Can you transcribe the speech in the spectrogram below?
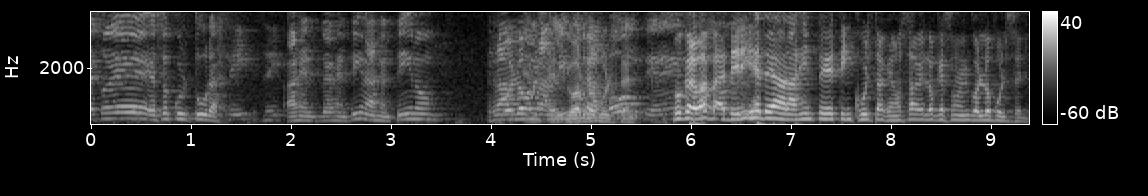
eso es, eso es cultura. Sí, sí. De Argentina, argentino. El Gordo Pulsel. va, dirígete a la gente esta inculta que no sabe lo que son el Gordo Pulsel.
